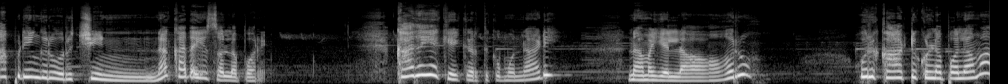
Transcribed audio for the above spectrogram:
அப்படிங்கிற ஒரு சின்ன கதையை சொல்ல போகிறேன் கதையை கேட்கறதுக்கு முன்னாடி நாம் எல்லாரும் ஒரு காட்டுக்குள்ளே போகலாமா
